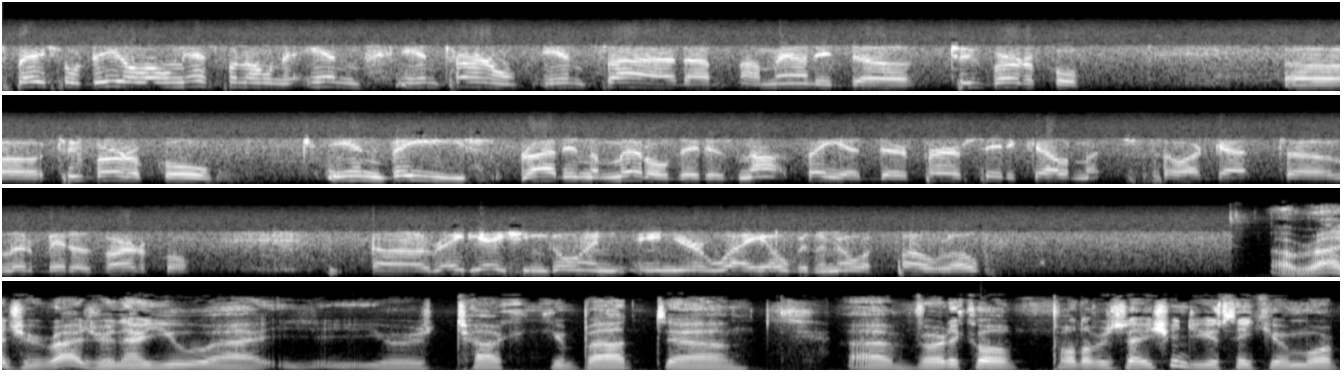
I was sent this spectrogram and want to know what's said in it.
special deal on this one on the in, internal inside. I, I mounted uh, two vertical uh, two vertical NVs right in the middle that is not fed. They're parasitic elements, so I got uh, a little bit of vertical uh, radiation going in your way over the North Pole. Over. Oh, Roger, Roger. Now you uh, you're talking about uh, uh, vertical polarization. Do you think you're more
